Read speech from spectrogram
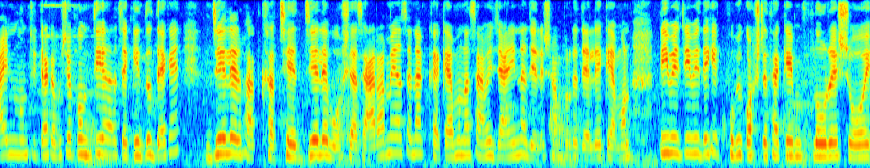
আইনমন্ত্রী টাকা পয়সা কমতি আছে, কিন্তু দেখেন জেলের ভাত খাচ্ছে, জেলে বসে আছে। আরামে আছে না কেমন আছে আমি জানি না, জেলের সম্পর্কে জেলে কেমন। টিভি টিভি দেখে খুবই কষ্টে থাকে, ফ্লোরে শোয়,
